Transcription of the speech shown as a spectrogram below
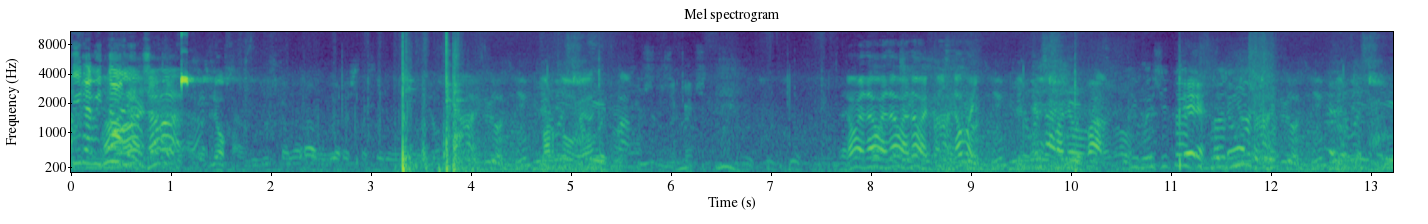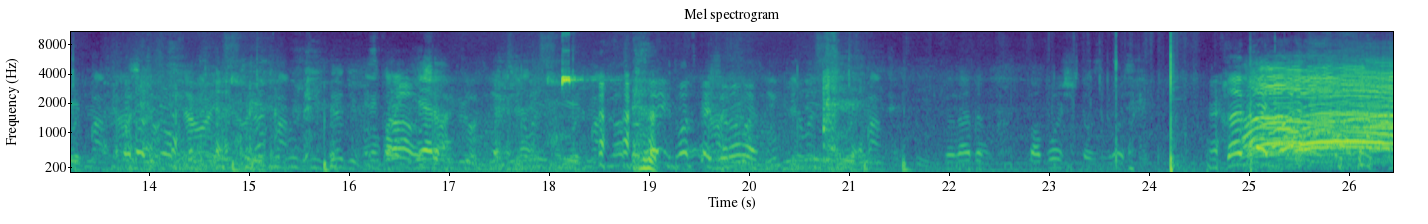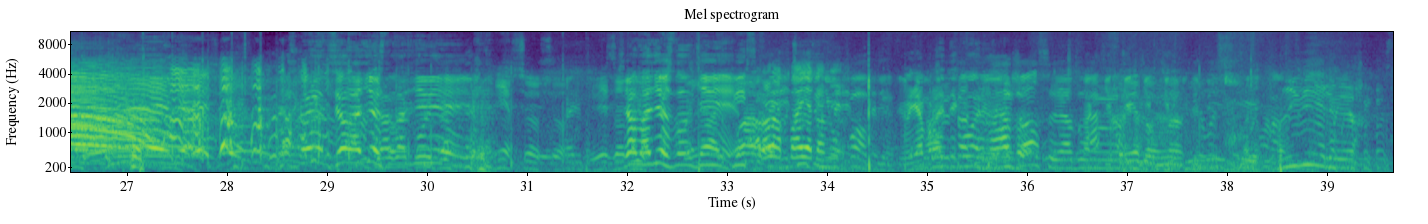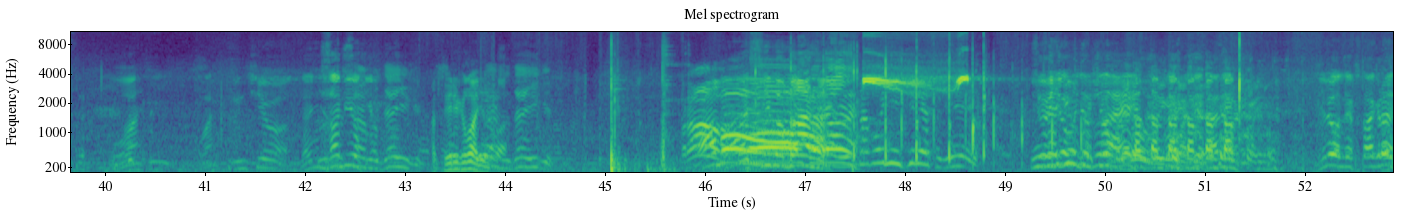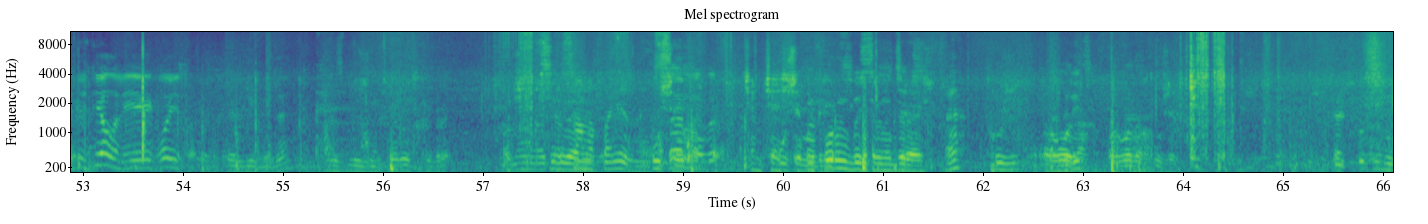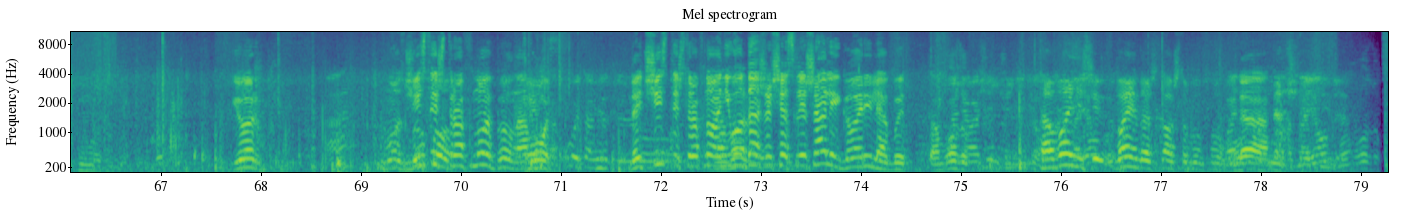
Tira Vitaly. Леха. Портовый, а? Давай, давай, давай, давай, давай. Вы считаете, что пробьешь? Первый. Вся надежда на Дивея. Нет, все, все. Вся надежда на también. Я про это говорю. Нажался, я думаю, не верю я. О, о. Да не забьет его. Да, Игорь. Перегладил. Да, Игорь. Спасибо, Бара. Все, идем туда. Эй, Там, там, там, там, там, там. Зеленые фотографии сделали и к Луису. Это самое полезное. Кушай, Чем чаще ты форму быстро набираешь. А? Хуже. Погода. Погода хуже. Георг, чистый штрафной был на мост. Да чистый штрафной. Они вот даже сейчас лежали и говорили об этом. Там воздух. Там Ваня, Ваня даже сказал, что был фол. Да. Воздух.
